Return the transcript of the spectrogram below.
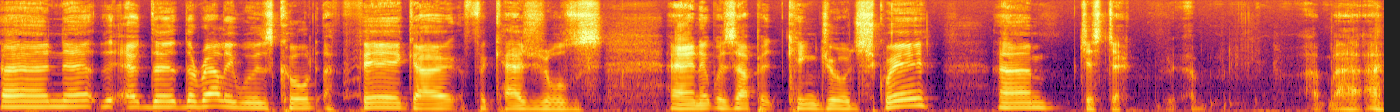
And uh, the, uh, the, the rally was called A Fair Go for Casuals. And it was up at King George Square. Um, just a uh, uh,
